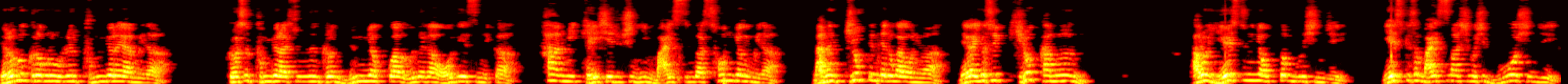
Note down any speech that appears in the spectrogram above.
여러분, 그러므로 우리는 분별해야 합니다. 그것을 분별할 수 있는 그런 능력과 은혜가 어디에 있습니까? 하나님이 계시해 주신 이 말씀과 성경입니다. 나는 기록된 대로 가거니와 내가 이것을 기록함은 바로 예수님이 어떤 분이신지 예수께서 말씀하신 것이 무엇인지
